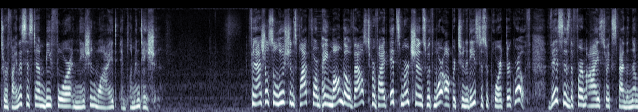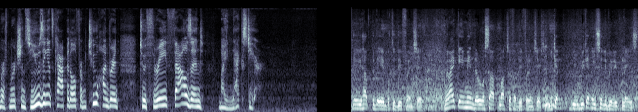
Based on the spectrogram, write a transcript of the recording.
to refine the system before nationwide implementation. Financial solutions platform PayMongo vows to provide its merchants with more opportunities to support their growth. This is the firm eyes to expand the number of merchants using its capital from 200 to 3,000 by next year. You have to be able to differentiate. When I came in, there was not much of a differentiation. Mm -hmm. We can we can easily be replaced.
